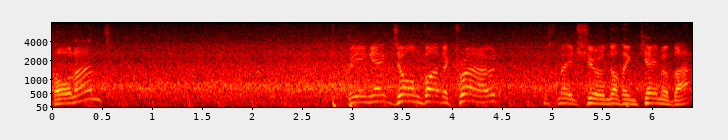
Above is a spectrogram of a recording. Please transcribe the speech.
Haaland. Being egged on by the crowd. Just made sure nothing came of that.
